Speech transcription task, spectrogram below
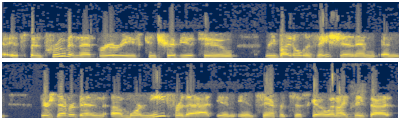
it's been proven that breweries contribute to revitalization, and and there's never been uh, more need for that in in San Francisco. And I right. think that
